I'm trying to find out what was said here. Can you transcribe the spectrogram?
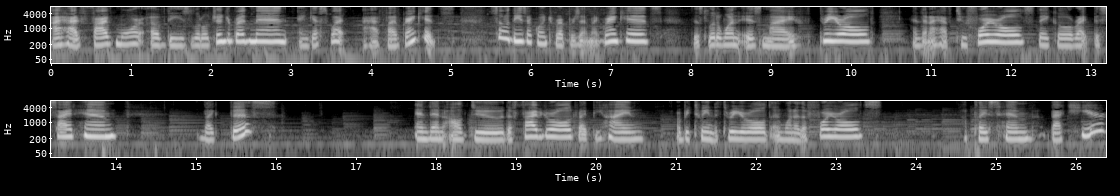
I had five more of these little gingerbread men, and guess what? I have five grandkids. So these are going to represent my grandkids. This little one is my three year old, and then I have two four year olds. They go right beside him, like this. And then I'll do the five year old right behind or between the three year old and one of the four year olds. I'll place him back here.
